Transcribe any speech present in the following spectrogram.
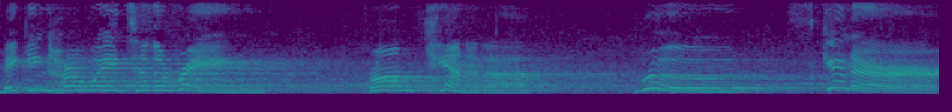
Making her way to the ring from Canada, Rude Skinner.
